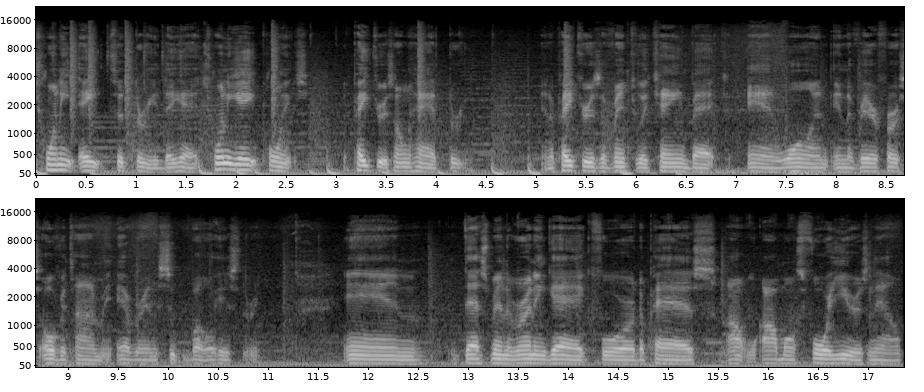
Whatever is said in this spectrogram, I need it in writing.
28 to 3. They had 28 points. The Patriots only had 3. And the Patriots eventually came back and won in the very first overtime ever in the Super Bowl history. And that's been the running gag for the past almost four years now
